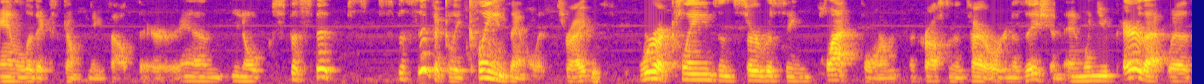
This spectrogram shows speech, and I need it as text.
analytics companies out there, and you know, specific, specifically claims analytics, right? We're a claims and servicing platform across an entire organization, and when you pair that with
